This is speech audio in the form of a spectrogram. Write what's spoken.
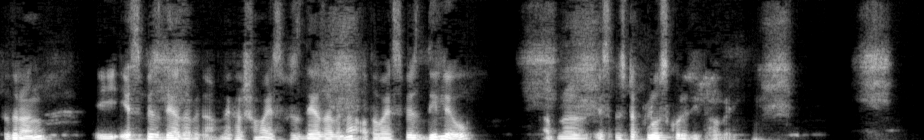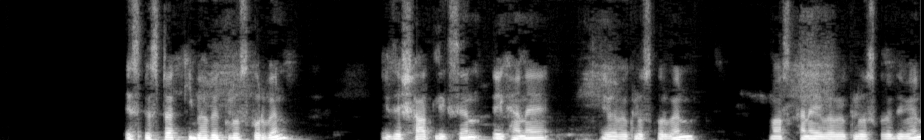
সুতরাং এই স্পেস দেওয়া যাবে না। লেখার সময় স্পেস দেওয়া যাবে না, অথবা স্পেস দিলেও আপনার স্পেসটা ক্লোজ করে দিতে হবে। স্পেসটা কীভাবে ক্লোজ করবেন? এই যে সাত লিখছেন এইখানে এভাবে ক্লোজ করবেন, মাঝখানে এভাবে ক্লোজ করে দিবেন।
